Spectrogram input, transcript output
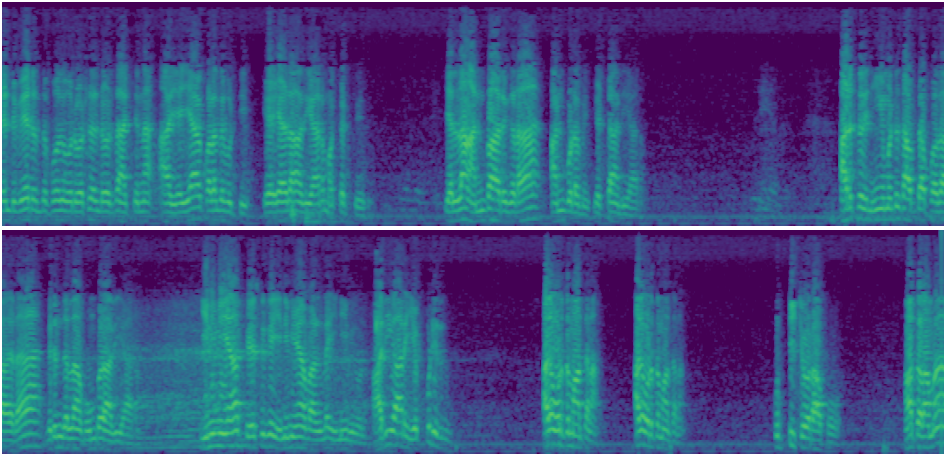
ரெண்டு பேர் இருந்த போது ஒரு வருஷம் ரெண்டு வருஷம் ஆச்சுன்னா ஐயா குழந்தை குட்டி. ஏழாம் அதிகாரம் மக்கள் பேரு. எல்லாம் அன்பா இருங்கடா அன்புடைமை. எட்டாம் அதிகாரம் அடுத்தது நீங்க மட்டும் சாப்பிட்டா போதாதடா. விருந்தெல்லாம் ஒன்பதாம் அதிகாரம் இனிமையா பேசுங்க இனிமையா வாழுங்க இனிமை அதிகாரம் எப்படி இருக்கு? அதை ஒருத்த மாத்தலாம். அதை ஒருத்த மாத்தலாம். குட்டி சோறா போவோம் மாத்தலாமா?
